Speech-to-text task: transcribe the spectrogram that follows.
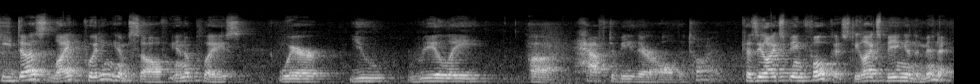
he does like putting himself in a place where you really uh, have to be there all the time because he likes being focused. He likes being in the minute,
